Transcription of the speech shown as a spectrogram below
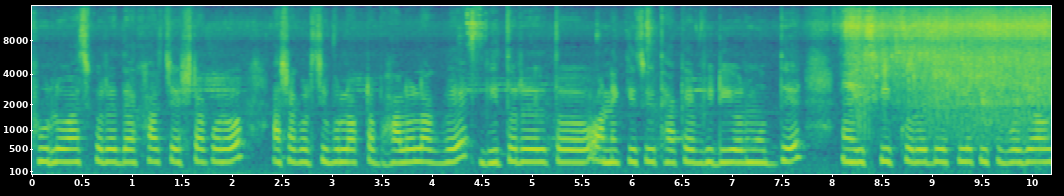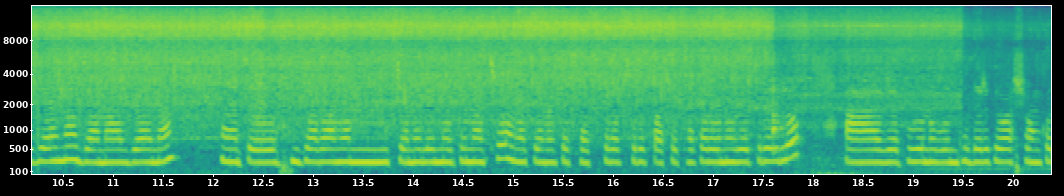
ফুল ওয়াচ করে দেখার চেষ্টা করো। আশা করছি ব্লগটা ভালো লাগবে। ভিতরে তো অনেক কিছুই থাকে ভিডিওর মধ্যে। স্কিপ করে দেখলে কিছু বোঝাও যায় না, জানাও যায় না। তো যারা আমার চ্যানেলে নতুন আছো, আমার চ্যানেলটা সাবস্ক্রাইব করে পাশে থাকার অনুরোধ রইল। আর পুরনো বন্ধুদেরকে অসংখ্য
